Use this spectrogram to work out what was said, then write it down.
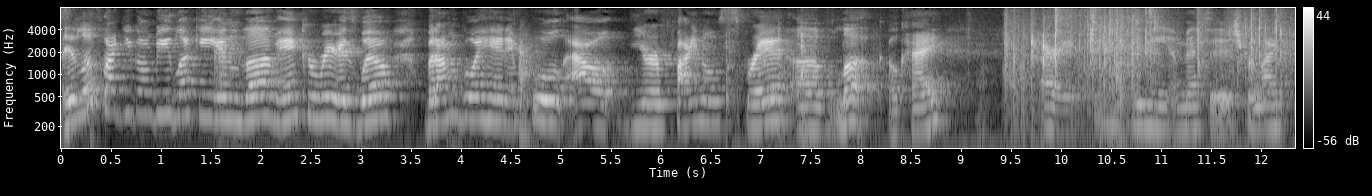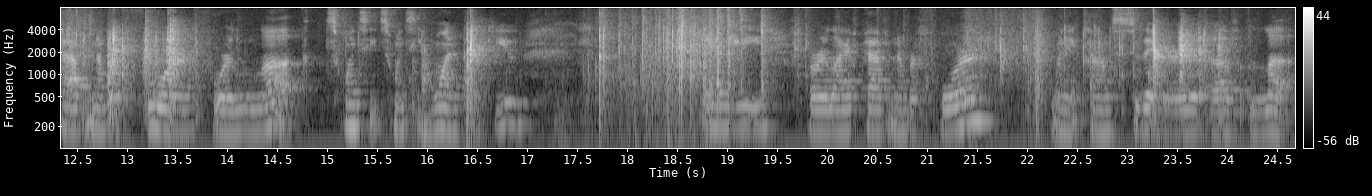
it looks like you're gonna be lucky in love and career as well but i'm gonna go ahead and pull out your final spread of luck okay? All right give me a message for life path number four for luck 2021 thank you. Energy for life path number four when it comes to the area of luck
